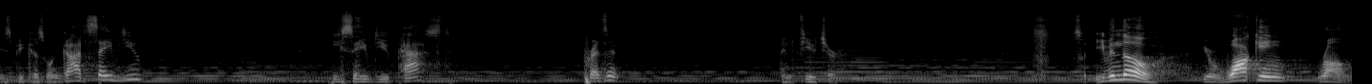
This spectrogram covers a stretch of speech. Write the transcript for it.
is because when God saved you, He saved you past, present, and future. So even though you're walking wrong,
